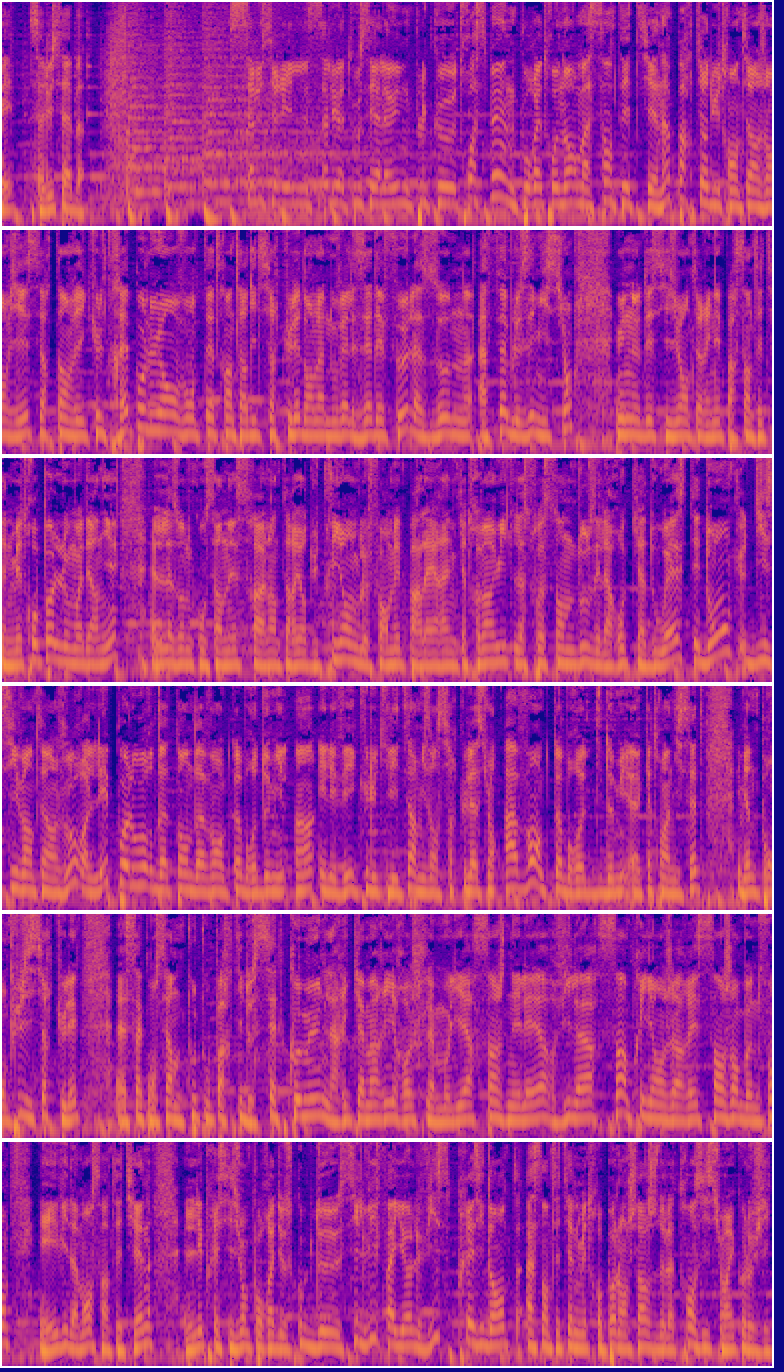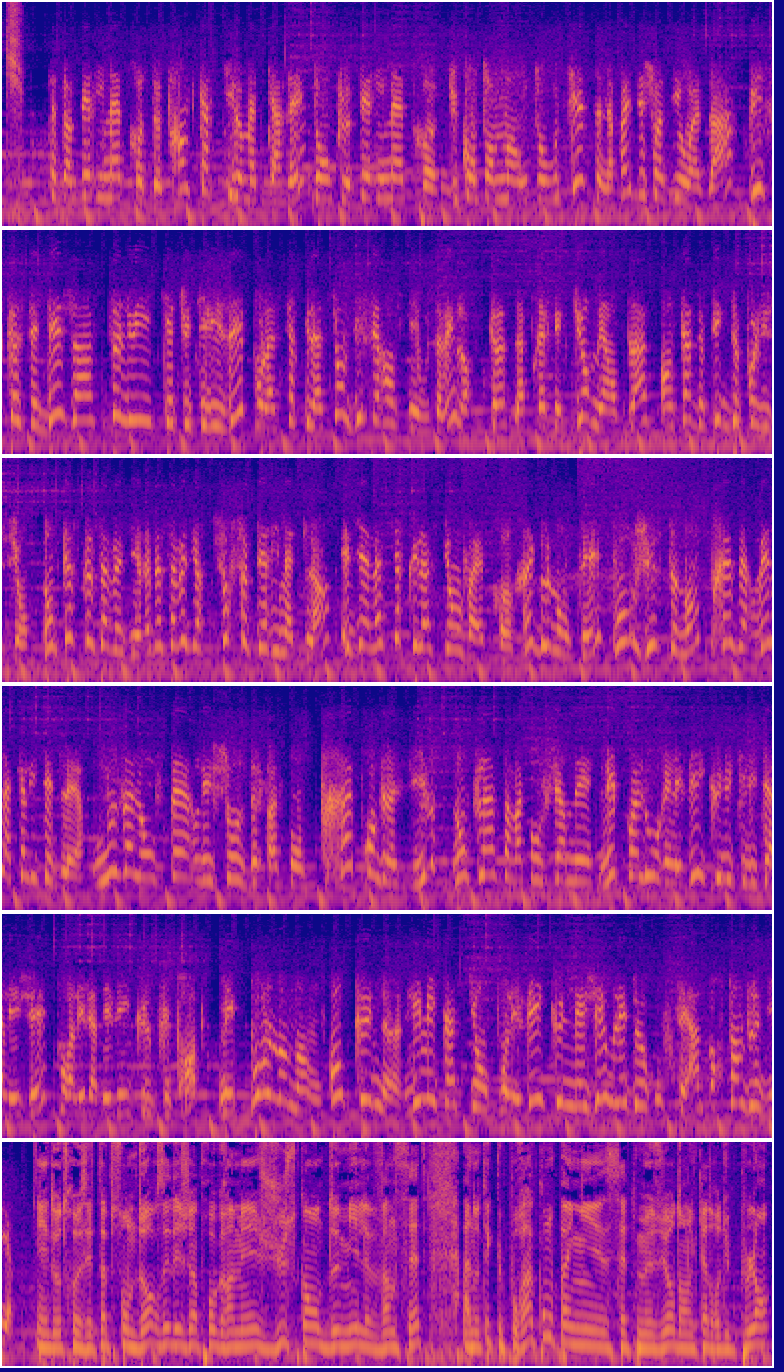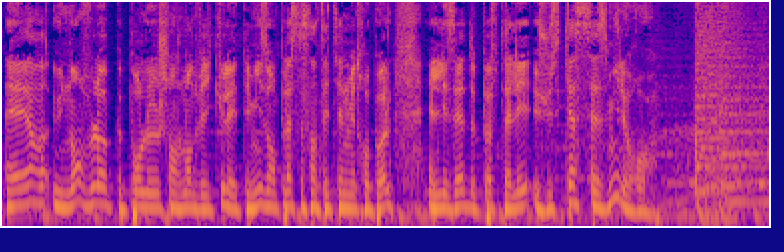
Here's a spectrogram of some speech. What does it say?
Et salut Seb. Salut Cyril, salut à tous et à la une, plus que trois semaines pour être aux normes à Saint-Etienne. À partir du 31 janvier, certains véhicules très polluants vont être interdits de circuler dans la nouvelle ZFE, la zone à faibles émissions. Une décision entérinée par Saint-Etienne Métropole le mois dernier. La zone concernée sera à l'intérieur du triangle formé par la RN 88, la 72 et la Rocade Ouest. Et donc, d'ici 21 jours, les poids lourds datant d'avant octobre 2001 et les véhicules utilitaires mis en circulation avant octobre 97, eh bien, ne pourront plus y circuler. Ça ça concerne tout ou partie de sept communes, la Ricamarie, Roche-la-Molière, Saint-Genélaire, Villars, Saint-Priant-Jarret, Saint-Jean-Bonnefond et évidemment Saint-Étienne. Les précisions pour Radioscoop de Sylvie Fayol, vice-présidente à Saint-Étienne Métropole en charge de la transition écologique. C'est un périmètre de 34 km donc le périmètre du contournement autoroutier, ça n'a pas été choisi au hasard, puisque c'est déjà celui qui est utilisé pour la circulation différenciée. Vous savez, lorsque la préfecture met en place en cas de pic de pollution. Donc qu'est-ce que ça veut dire? Eh bien ça veut dire que sur ce périmètre-là, eh bien la circulation va être réglementée pour justement préserver la qualité de l'air. Nous allons faire les choses de façon très progressive. Donc là, ça va concerner les poids lourds et les véhicules utilitaires légers pour aller vers des véhicules plus propres. Mais pour le moment, aucune limitation pour les véhicules légers ou les deux roues. C'est important de le dire. Et d'autres étapes sont d'ores et déjà programmées jusqu'en 2027. À noter que pour accompagner cette mesure dans le cadre du plan R, une enveloppe pour le changement de véhicule a été mise en place à Saint-Etienne Métropole. Les aides peuvent aller jusqu'à 16 000 euros.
